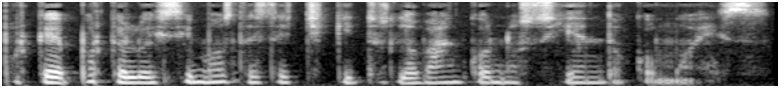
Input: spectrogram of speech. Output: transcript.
¿por qué? Porque lo hicimos desde chiquitos, lo van conociendo como es.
